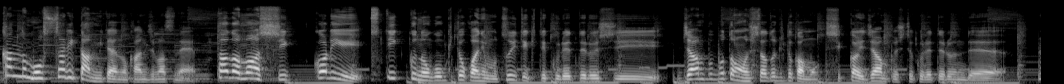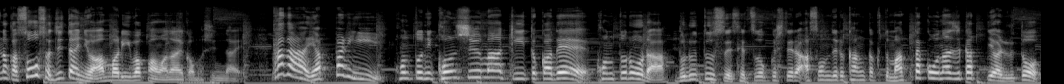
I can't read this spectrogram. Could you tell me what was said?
干のもっさり感みたいのを感じますね。ただまあしっかりスティックの動きとかにもついてきてくれてるしジャンプボタンを押した時とかもしっかりジャンプしてくれてるんでなんか操作自体にはあんまり違和感はないかもしんない。ただやっぱり本当にコンシューマーキーとかでコントローラー Bluetooth で接続してる遊んでる感覚と全く同じかって言われると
